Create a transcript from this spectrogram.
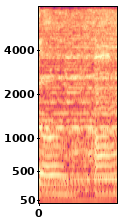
go home.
